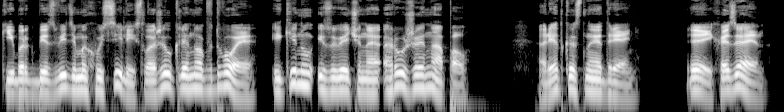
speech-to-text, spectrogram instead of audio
Киборг без видимых усилий сложил клинок вдвое и кинул изувеченное оружие на пол. Редкостная дрянь. «Эй, хозяин!»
